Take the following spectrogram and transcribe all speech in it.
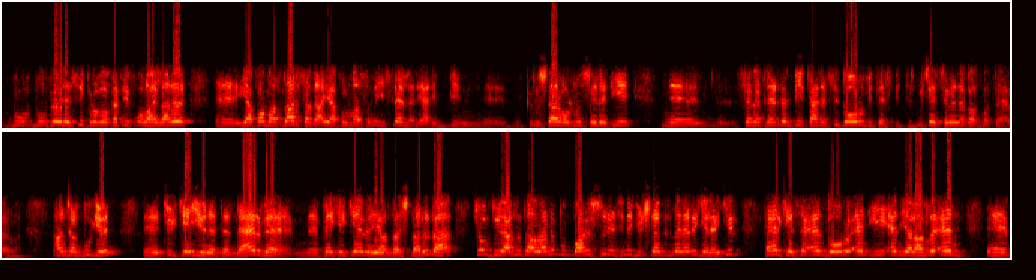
bu, bu böylesi provokatif olayları e, yapamazlarsa da yapılmasını isterler. Yani bin, e, Kılıçdaroğlu'nun söylediği e, sebeplerden bir tanesi doğru bir tespittir. Bu çerçevede bakmakta yarar var. Ancak bugün e, Türkiye'yi yönetenler ve e, PKK ve yandaşları da çok duyarlı davranıp bu barış sürecini güçlendirmeleri gerekir. Herkese en doğru, en iyi, en yararlı, en e, e,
